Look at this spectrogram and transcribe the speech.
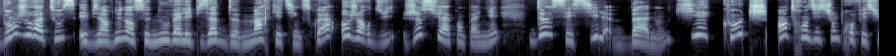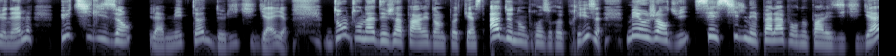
Bonjour à tous et bienvenue dans ce nouvel épisode de Marketing Square. Aujourd'hui, je suis accompagnée de Cécile Bannon, qui est coach en transition professionnelle utilisant la méthode de l'ikigai, dont on a déjà parlé dans le podcast à de nombreuses reprises. Mais aujourd'hui, Cécile n'est pas là pour nous parler d'ikigai.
